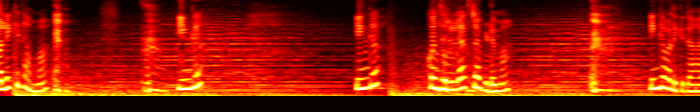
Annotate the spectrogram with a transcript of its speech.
வலிக்குதாம்மா? இங்க? இங்க? கொஞ்சம் ரிலாக்ஸ்டா விடுமா? இங்க வலிக்குதா?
